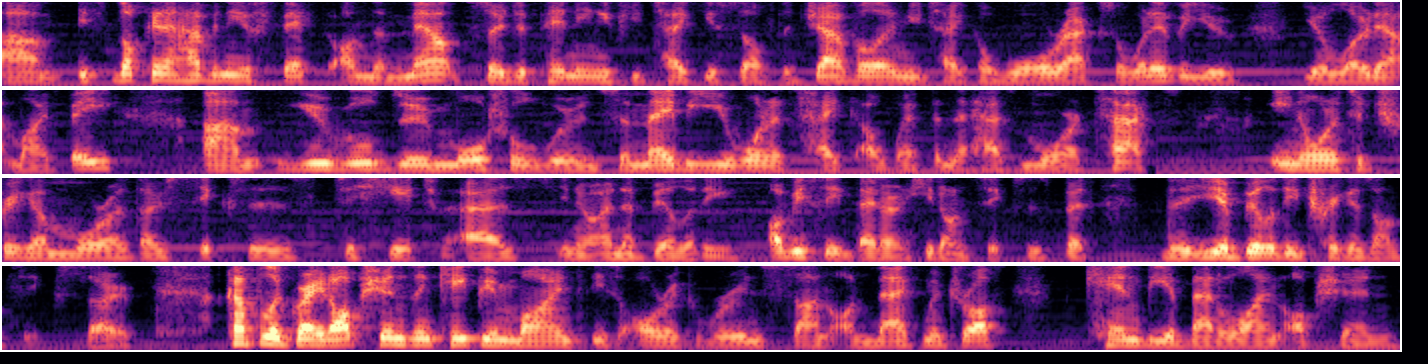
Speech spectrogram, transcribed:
um, it's not going to have any effect on the mount. So depending if you take yourself the javelin, you take a war axe, or whatever you your loadout might be, um, you will do mortal wounds. So maybe you want to take a weapon that has more attacks in order to trigger more of those sixes to hit as you know an ability. Obviously, they don't hit on sixes, but the, ability triggers on six. So, a couple of great options, and keep in mind this Auric Rune Son on Magmadroth can be a battle line option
